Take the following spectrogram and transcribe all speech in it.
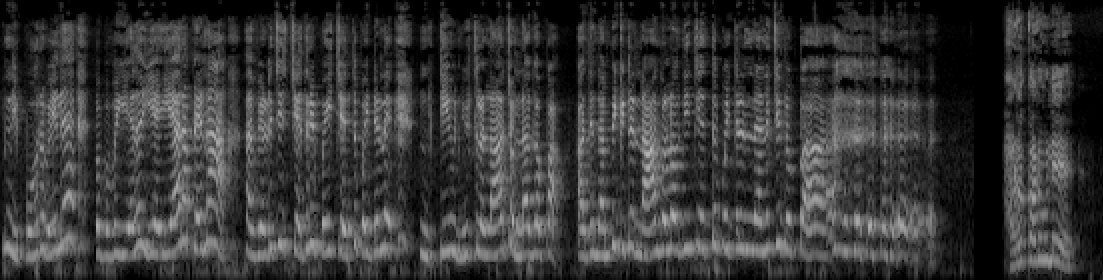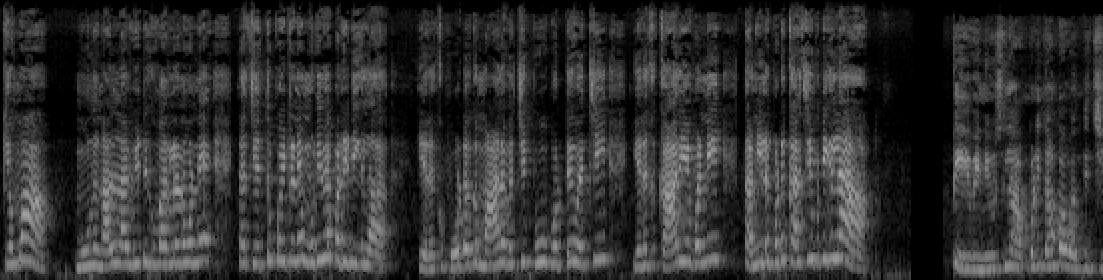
நீ போற வழியில ப- ப- ஏதோ ஏ- ஏரோப்ளேனா வெடிச்சு செதறி போய் செத்து போயிட்டேன்னு டிவி நியூஸ்லலாம் சொன்னாங்கப்பா. அது நம்பிக்கிட்டு நாங்களும் நீ செத்து போயிட்டேன்னு நினைச்சிடுப்பா அட கடவுளே எம்மா மூணு நாள் நான் வீட்டுக்கு வரலன்னு உடனே நான் செத்து போயிட்டேனே முடிவே பண்ணிட்டீங்களா? எனக்கு போட்டோக்கு மாலை வச்சு பூ போட்டு வச்சு எனக்கு காரியம் பண்ணி தண்ணியில போட்டு கரைச்சி விட்டீங்களா? டிவி நியூஸ்ல அப்படித்தான்ப்பா வந்துச்சு.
